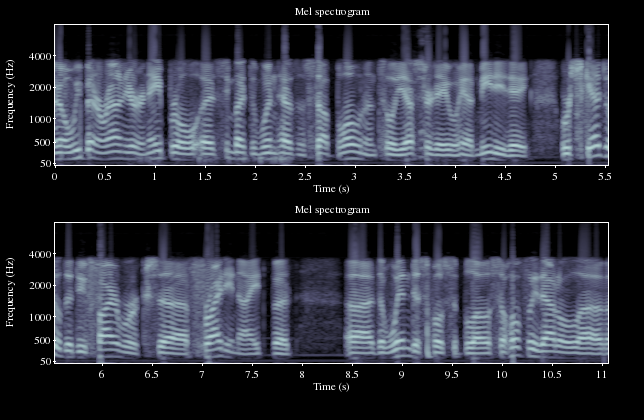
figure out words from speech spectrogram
you know, we've been around here in April. It seemed like the wind hasn't stopped blowing until yesterday. We had media day. We're scheduled to do fireworks uh, Friday night, but uh, the wind is supposed to blow. So hopefully that'll uh,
